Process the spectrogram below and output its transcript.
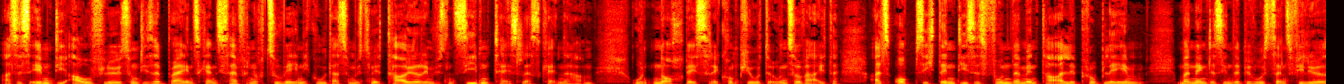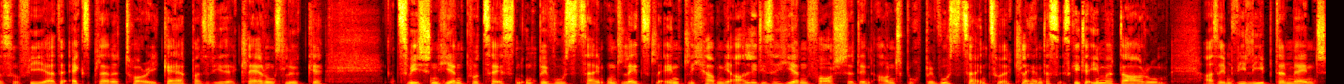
Also es ist eben die Auflösung dieser Brainscans ist einfach noch zu wenig gut. Also müssen wir teurer, wir müssen sieben Tesla-Scanner haben und noch bessere Computer und so weiter. Als ob sich denn dieses fundamentale Problem, man nennt es in der Bewusstseinsphilosophie ja der Explanatory Gap, also diese Erklärungslücke, zwischen Hirnprozessen und Bewusstsein. Und letztendlich haben ja alle diese Hirnforscher den Anspruch, Bewusstsein zu erklären. Das, es geht ja immer darum, also eben wie liebt der Mensch,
